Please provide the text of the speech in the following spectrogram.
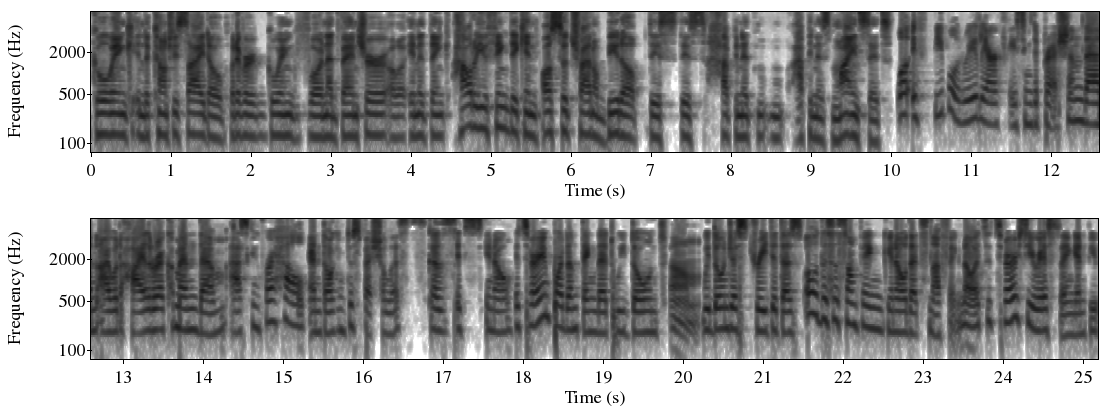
going in the countryside or whatever, going for an adventure or anything. How do you think they can also try to build up this, this happiness, happiness mindset? Well, if people really are facing depression, then I would highly recommend them asking for help and talking to specialists because it's, you know, it's very important thing that we don't, um, we don't just treat it as, oh, this is something, you know, that's nothing. No, it's, it's very serious thing and people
